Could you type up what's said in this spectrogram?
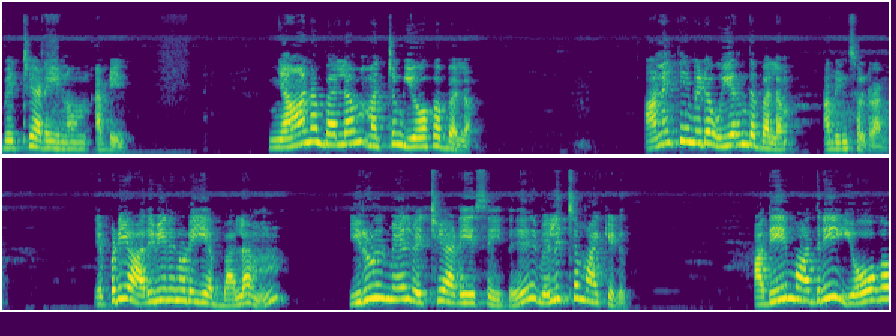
வெற்றி அடையணும் அப்படின்னு. ஞான பலம் மற்றும் யோக பலம் அனைத்தையும் விட உயர்ந்த பலம் அப்படின்னு சொல்கிறாங்க எப்படி அறிவியலினுடைய பலம் இருள் மேல் வெற்றி அடைய செய்து வெளிச்சமாக்கிடுது அதே மாதிரி யோக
